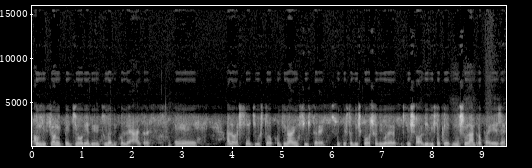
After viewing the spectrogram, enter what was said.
condizioni peggiori addirittura di quelle altre. E allora se è giusto continuare a insistere su questo discorso di volere questi soldi, visto che nessun altro paese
